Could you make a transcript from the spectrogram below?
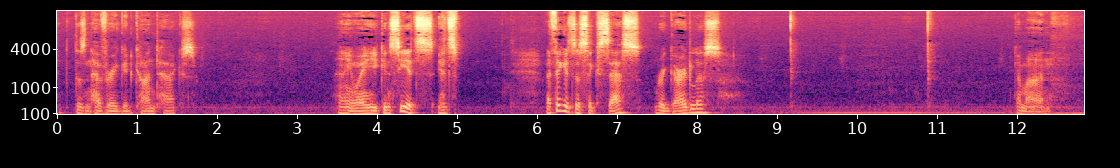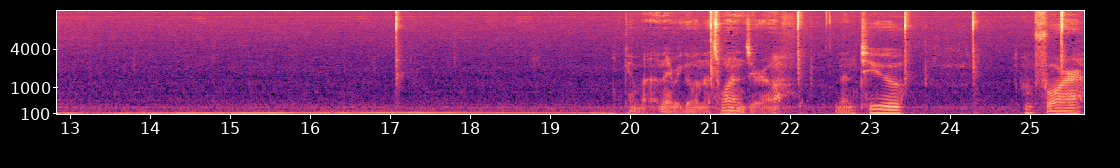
It doesn't have very good contacts. Anyway, you can see it's it's I think it's a success regardless. Come on. Come on, there we go, and that's one, zero. And then two, four,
